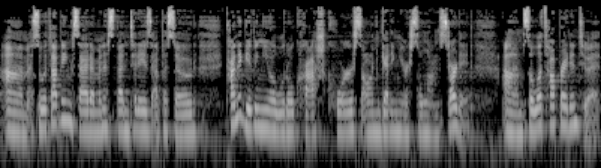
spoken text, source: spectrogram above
Um, so, with that being said, I'm going to spend today's episode kind of giving you a little crash course on getting your salon started. Um, so, let's hop right into it.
